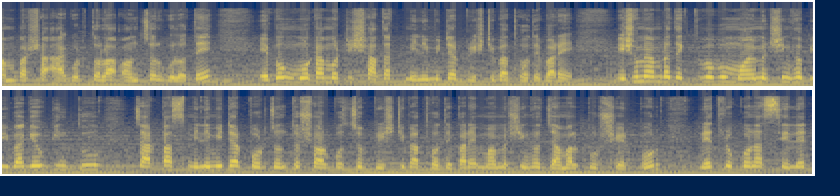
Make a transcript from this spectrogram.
আমবাসা, আগরতলা অঞ্চলগুলোতে এবং মোটামুটি সাত আট মিলিমিটার বৃষ্টিপাত হতে পারে। এ সময় আমরা দেখতে পাবো ময়মনসিংহ বিভাগেও কিন্তু চার পাঁচ মিলিমিটার পর্যন্ত সর্বোচ্চ বৃষ্টিপাত হতে পারে। ময়মনসিংহ, জামালপুর, শেরপুর, নেত্রকোনা, সিলেট,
